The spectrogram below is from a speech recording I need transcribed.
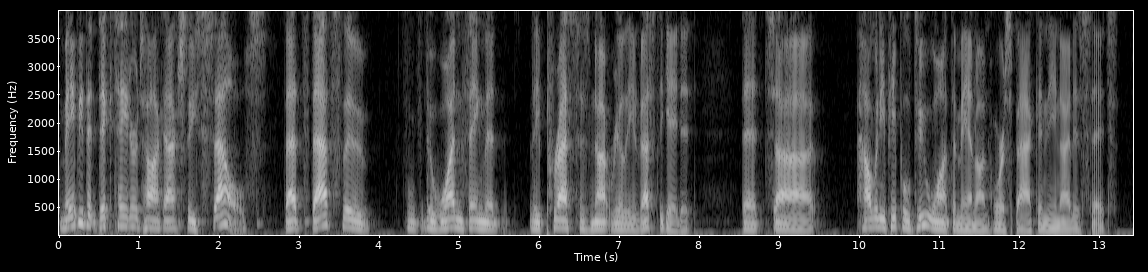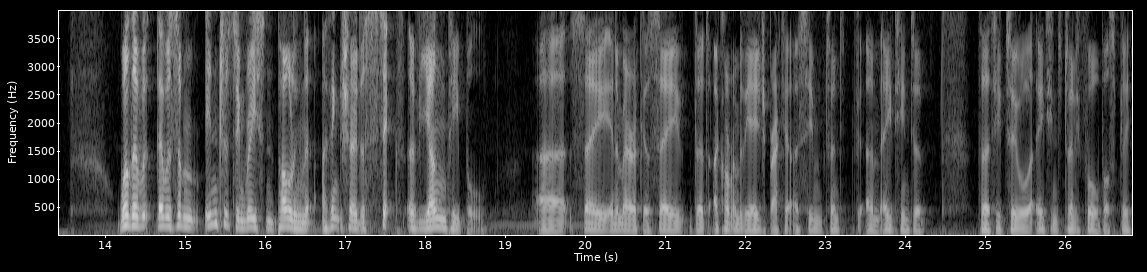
Maybe the dictator talk actually sells. That's that's the the one thing that the press has not really investigated. That uh, how many people do want the man on horseback in the United States? Well, there, there was some interesting recent polling that I think showed a sixth of young people, uh, say in America, say that I can't remember the age bracket. I assume 20, um, 18 to 32 or 18 to 24, possibly.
